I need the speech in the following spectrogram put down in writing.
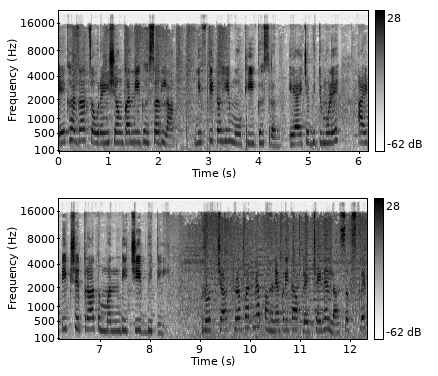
एक हजार चौऱ्याऐंशी अंकांनी घसरला. निफ्टीतही मोठी घसरण. ए आयच्या भीतीमुळे आय टी क्षेत्रात मंदीची भीती. रोजच्या ठळक बातम्या पाहण्याकरिता आपल्या चॅनलला सबस्क्राईब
